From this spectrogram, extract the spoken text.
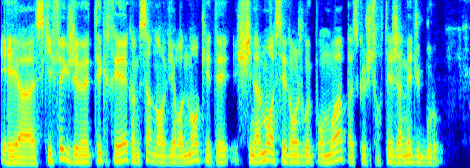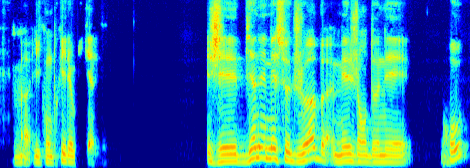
Et euh, ce qui fait que j'ai été créé comme ça un environnement qui était finalement assez dangereux pour moi parce que je sortais jamais du boulot, mmh. euh, y compris les week-ends. J'ai bien aimé ce job, mais j'en donnais trop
